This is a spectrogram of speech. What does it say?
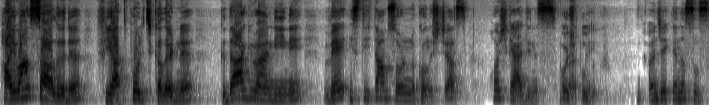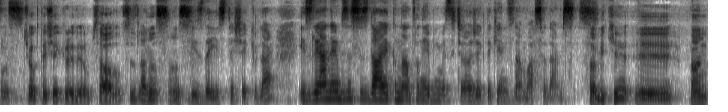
hayvan sağlığını, fiyat politikalarını, gıda güvenliğini ve istihdam sorununu konuşacağız. Hoş geldiniz. Hoş Murat Bey. Öncelikle nasılsınız? Çok teşekkür ediyorum. Sağ olun. Sizler nasılsınız? Biz de iyiyiz, teşekkürler. İzleyenlerimizin sizi daha yakından tanıyabilmesi için öncelikle kendinizden bahseder misiniz? Tabii ki. e, ben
